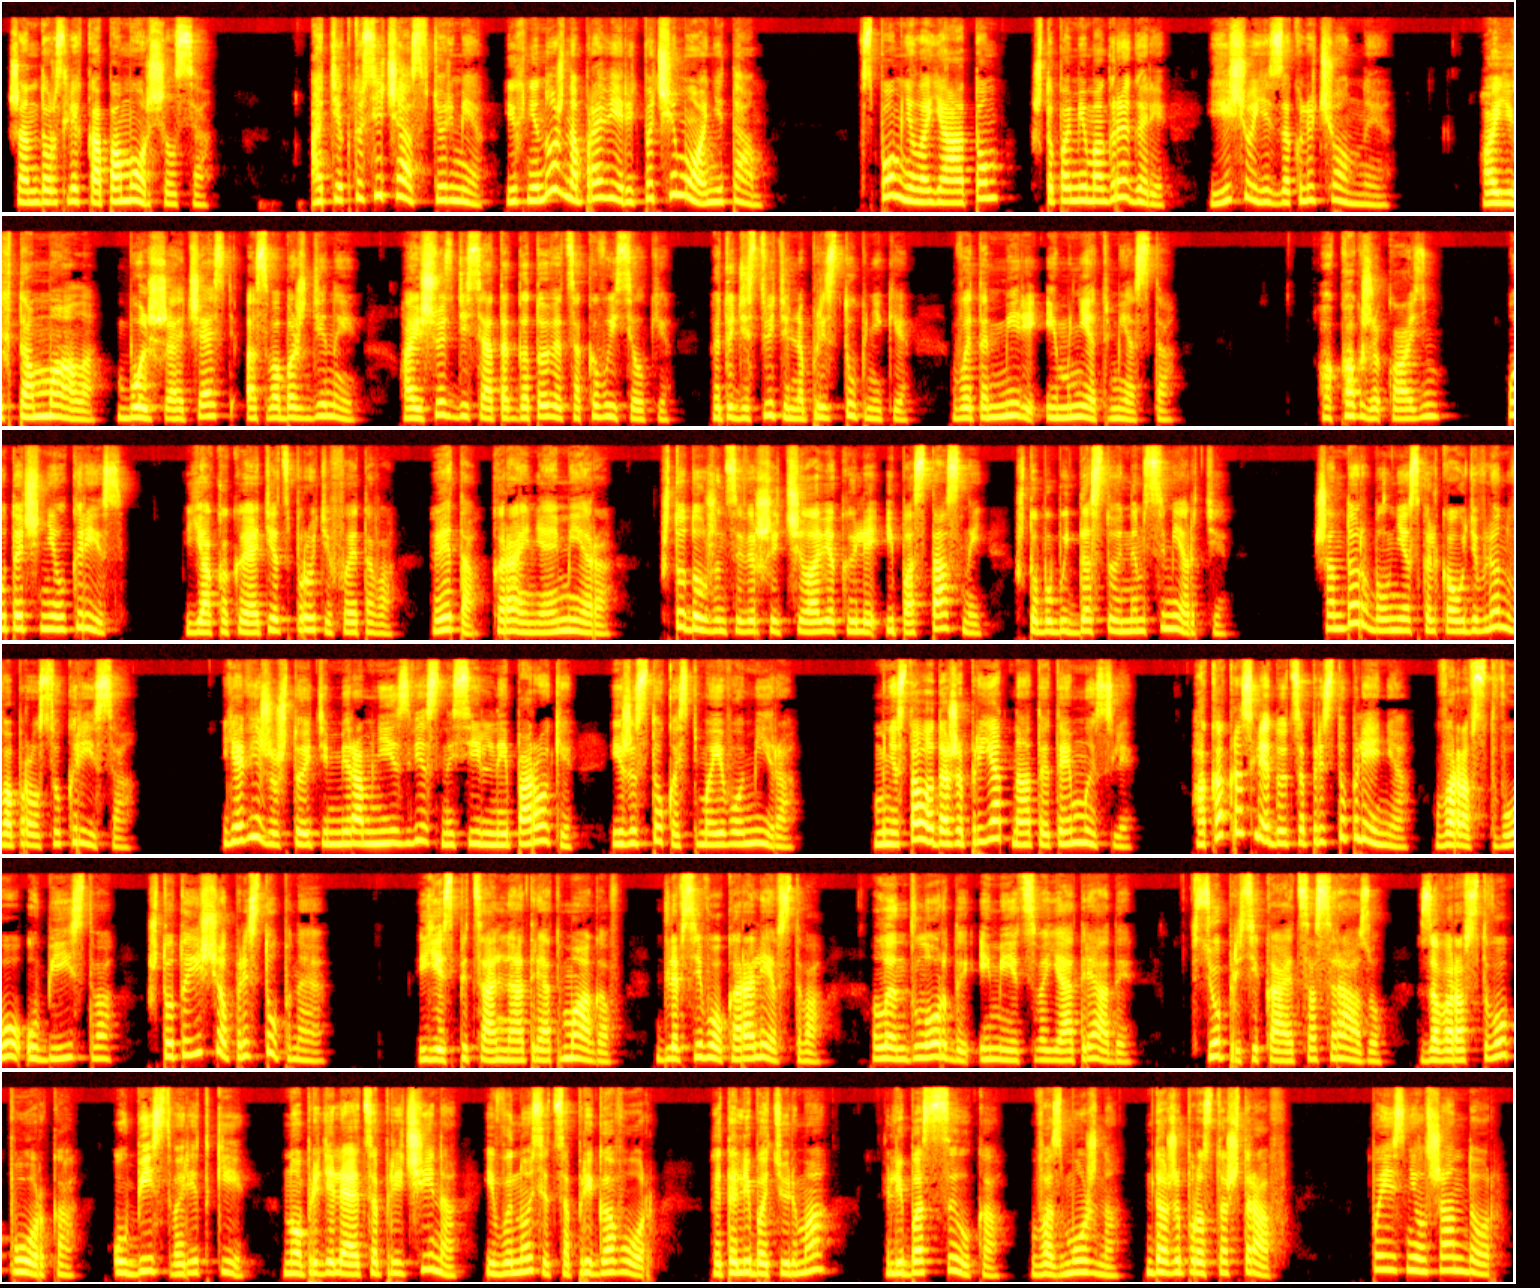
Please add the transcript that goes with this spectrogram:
Шандор слегка поморщился. А те, кто сейчас в тюрьме, их не нужно проверить, почему они там? Вспомнила я о том, что помимо Грегори еще есть заключенные. А их там мало, большая часть освобождены, а еще с десяток готовятся к выселке. Это действительно преступники. В этом мире им нет места. «А как же казнь?» – уточнил Крис. «Я, как и отец, против этого. Это крайняя мера. Что должен совершить человек или ипостасный, чтобы быть достойным смерти?» Шандор был несколько удивлен вопросу Криса. «Я вижу, что этим мирам неизвестны сильные пороки и жестокость моего мира. Мне стало даже приятно от этой мысли. А как расследуются преступления? Воровство, убийство, что-то еще преступное?» Есть специальный отряд магов для всего королевства. Лендлорды имеют свои отряды. Все пресекается сразу. За воровство – порка. Убийства редки, но определяется причина и выносится приговор. Это либо тюрьма, либо ссылка, возможно, даже просто штраф. Пояснил Шандор.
